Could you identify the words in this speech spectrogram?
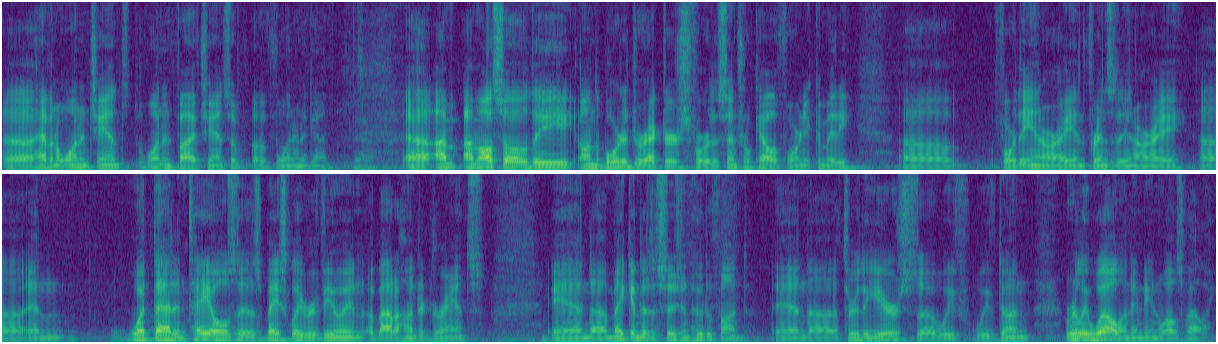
uh, having a one in, chance, one in five chance of, of winning a gun. Yeah. Uh, I'm, I'm also the, on the board of directors for the Central California Committee uh, for the NRA and Friends of the NRA. Uh, and what that entails is basically reviewing about 100 grants and uh, making the decision who to fund. And uh, through the years, uh, we've, we've done really well in Indian Wells Valley.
